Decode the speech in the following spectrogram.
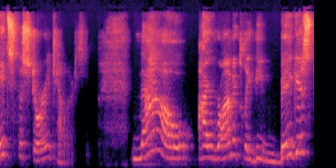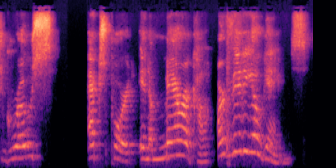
It's the storytellers. Now, ironically, the biggest gross export in America are video games.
